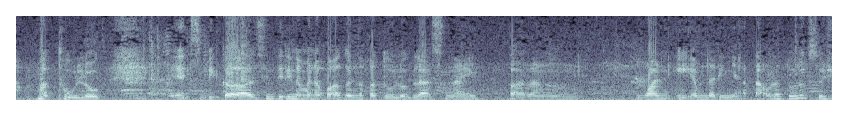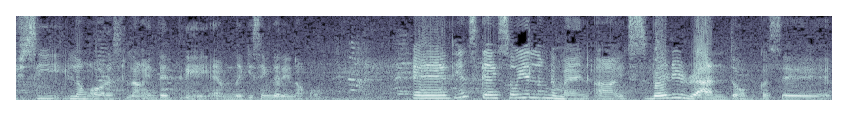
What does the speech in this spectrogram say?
matulog. It's because hindi rin naman ako agad nakatulog last night. Parang 1 a.m. na rin yata ako natulog. So, see, ilang oras lang and then 3 a.m. nagising na rin ako. And yes guys, so yan lang naman. Uh, it's very random kasi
